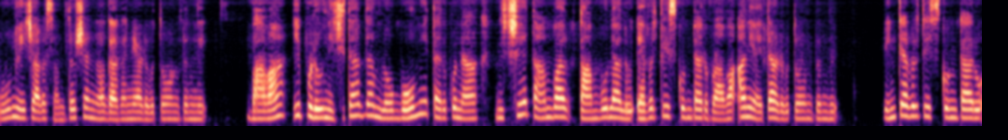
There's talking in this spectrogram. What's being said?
భూమి చాలా సంతోషంగా గగన్ని అడుగుతూ ఉంటుంది. బావా ఇప్పుడు నిశ్చితార్థంలో భూమి తరపున నిశ్చయ తాంబా తాంబూలాలు ఎవరు తీసుకుంటారు బావా అని అయితే అడుగుతూ ఉంటుంది. ఇంకెవరు తీసుకుంటారు?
